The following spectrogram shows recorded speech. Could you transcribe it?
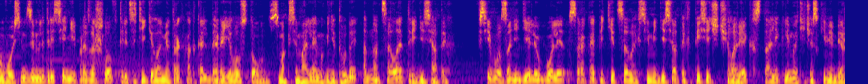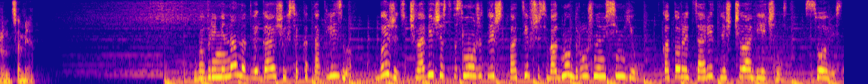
Восемь землетрясений произошло в 30 километрах от кальдеры Йеллоустоун с максимальной магнитудой 1,3. Всего за неделю более 45,7 тысяч человек стали климатическими беженцами. Во времена надвигающихся катаклизмов выжить человечество сможет лишь сплотившись в одну дружную семью, в которой царит лишь человечность, совесть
